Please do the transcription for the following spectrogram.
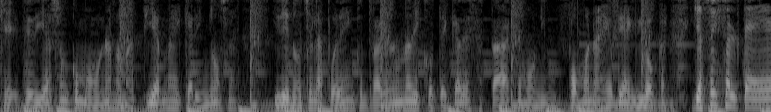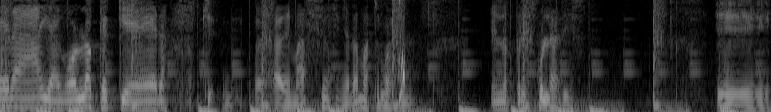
que de día son como unas mamás tiernas y cariñosas y de noche las puedes encontrar en una discoteca desatada como ninfómanas ebrias y locas. Yo soy soltera y hago lo que quiera. Además, si se enseñara masturbación en los preescolares, eh,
